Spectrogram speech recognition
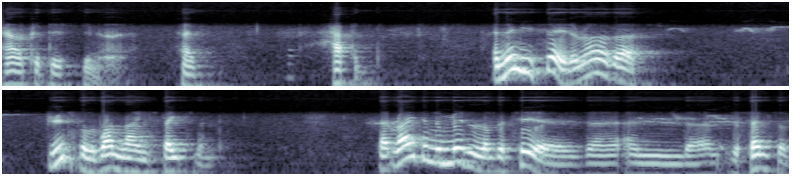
How could this, you know, have happened? And then he said a rather beautiful one-line statement that right in the middle of the tears uh, and uh, the sense of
